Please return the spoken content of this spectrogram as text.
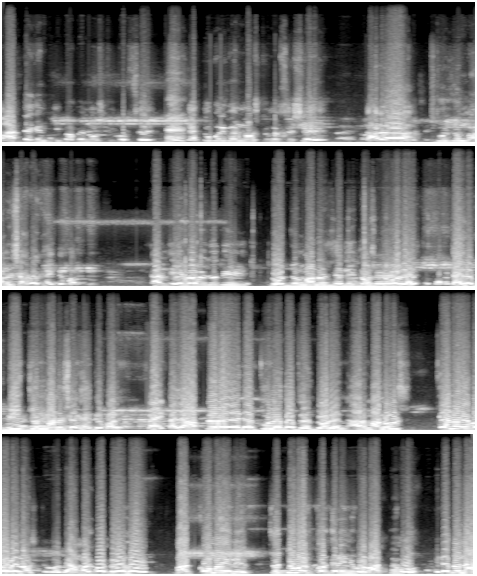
ভাত দেখেন কীভাবে নষ্ট করছে। হ্যাঁ। এত পরিমাণ নষ্ট করছে সে তারা দুজন মানুষ আরও খাইতে পারতো। কারণ এইভাবে যদি দশজন মানুষ যদি নষ্ট করে তাহলে বিশ জন মানুষে খাইতে পারে. তাহলে আপনারা এটা তুলে ধরেন ধরেন। আর মানুষ কেন এইভাবে নষ্ট করবে? আমার কথা হলো ভাত কমাই নে, চোদ্দ বার তরকারি নিবো, ভাত নিবো। এটা তো না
